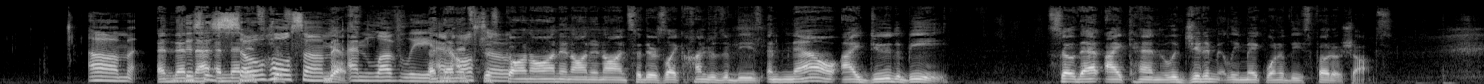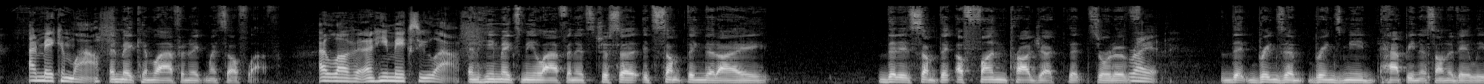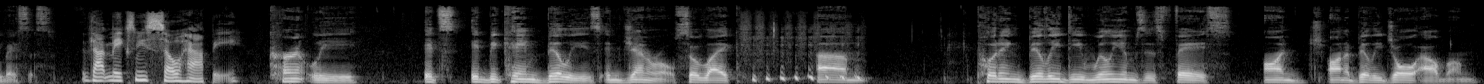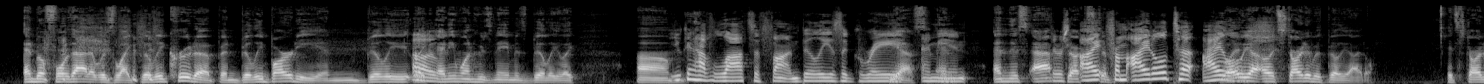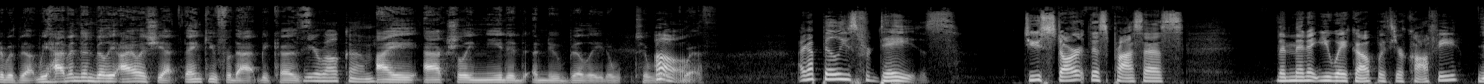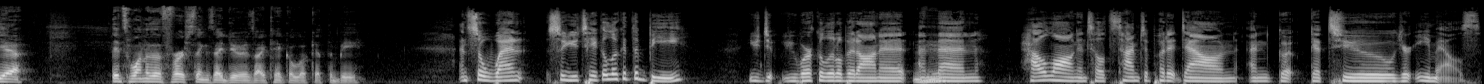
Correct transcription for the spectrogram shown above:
Um, And then this that, is and then so just- wholesome yes. and lovely, and, and, then also it's just gone on and on and on. So there's like hundreds of these, and now I do the B, so that I can legitimately make one of these photoshops and make him laugh. and make him laugh and make myself laugh. I love it, and he makes you laugh. and he makes me laugh and it's just a it's something that i that is something a fun project that sort of right. that brings a brings me happiness on a daily basis That makes me so happy. currently it's it became billy's in general so like um putting billy dee williams's face on on a billy joel album and before that it was like billy crudup and billy barty and billy like Oh. anyone whose name is billy like you can have lots of fun. Billy is a great. Um, Yes, I mean, and, and this app juxtap- I, from Idol to Eilish. Oh yeah, oh it started with Billy Idol. It started with Billy. We haven't done Billie Eilish yet. Thank you for that because You're welcome. I actually needed a new Billy to to work Oh. with. I got Billy's for days. Do you start this process the minute you wake up with your coffee? Yeah, it's one of the first things I do is I take a look at the bee. And so when so you take a look at the bee, you do, you work a little bit on it, Mm-hmm. and then how long until it's time to put it down and go, get to your emails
